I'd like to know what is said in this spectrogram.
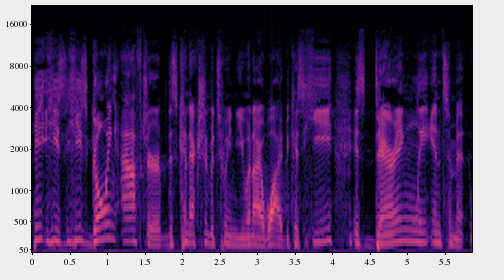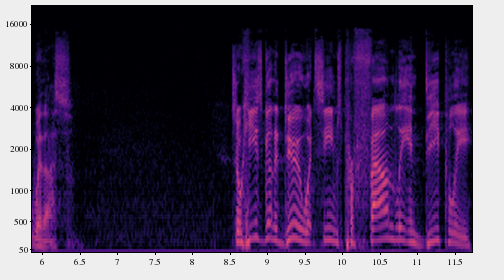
He, he's, he's going after this connection between you and I. Why? Because he daringly intimate with us. So he's going to do what seems profoundly and deeply,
